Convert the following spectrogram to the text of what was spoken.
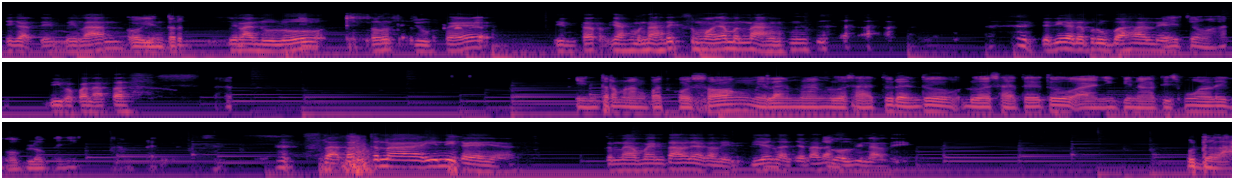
tiga tim Milan. Oh Inter. Milan dulu terus Juve Inter. Yang menarik semuanya menang. Jadi nggak ada perubahan ya. Nih itu makan di papan atas. Inter menang 4-0 Milan menang 2-1 dan itu 2-1 itu anjing penalti semua nih goblok anjing. Selatan kena ini kayaknya. Kena mentalnya kali. Dia nggak cetak gol penalti udah lah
